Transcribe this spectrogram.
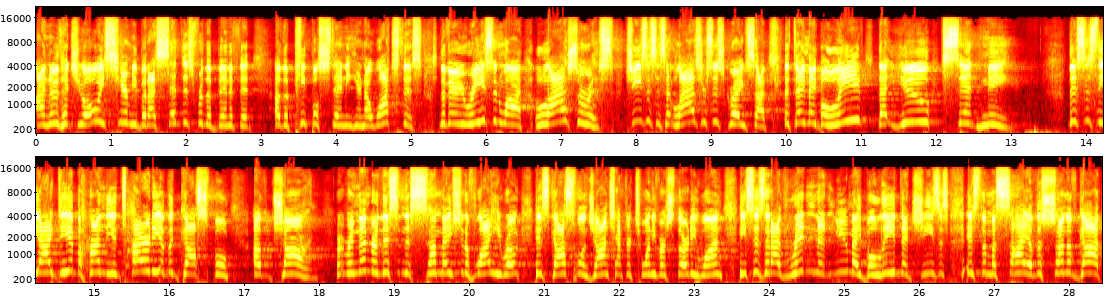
I knew that you always hear me, but I said this for the benefit of the people standing here. Now, watch this. The very reason why Lazarus, Jesus is at Lazarus' graveside, that they may believe that you sent me. This is the idea behind the entirety of the Gospel of John. Remember this in the summation of why he wrote his gospel in John chapter 20, verse 31. He says that I've written that you may believe that Jesus is the Messiah, the Son of God,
